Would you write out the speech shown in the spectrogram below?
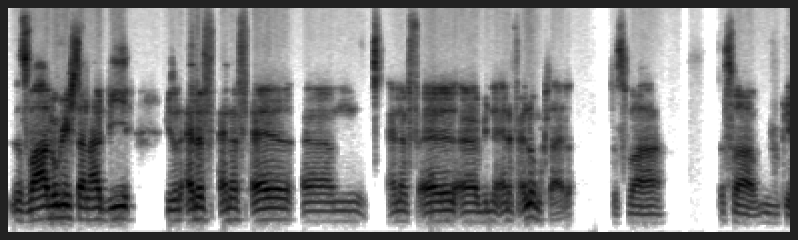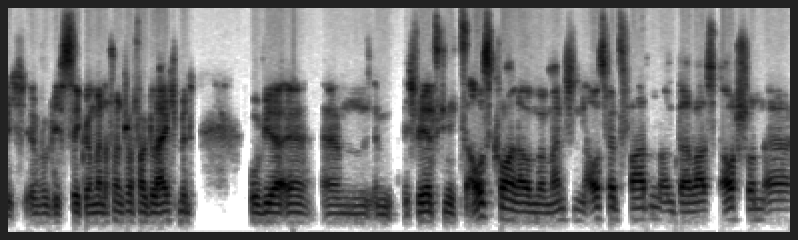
das war wirklich dann halt wie, wie so ein NFL, ähm, NFL, äh, wie eine NFL-Umkleide. Das war, das war wirklich, wirklich sick, wenn man das manchmal vergleicht mit, wo wir, äh, ähm, ich will jetzt nichts auscallen, aber bei manchen Auswärtsfahrten und da war es auch schon, äh,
